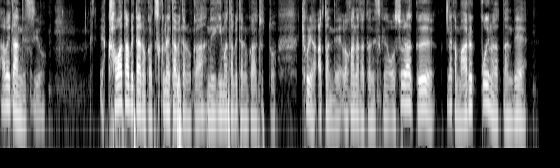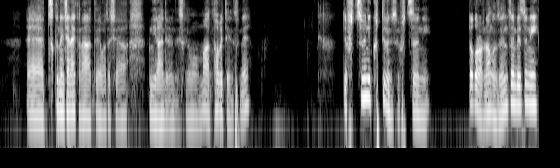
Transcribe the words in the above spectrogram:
食べたんですよ。いや、皮食べたのか、つくね食べたのか、ネギマ食べたのか、ちょっと距離あったんでわかんなかったんですけど、おそらく、なんか丸っこいのだったんで、えー、つくねじゃないかなって私は睨んでるんですけども、まあ食べてるんですね。で、普通に食ってるんですよ、普通に。だからなんか全然別に、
